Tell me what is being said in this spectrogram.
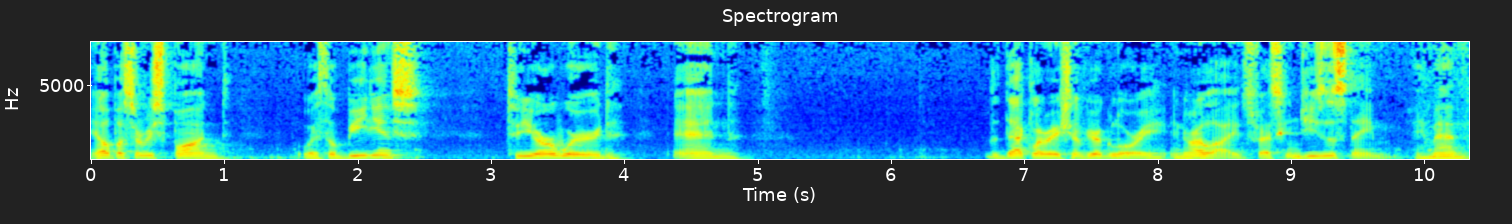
Help us to respond with obedience to your word and the declaration of your glory in our lives. For in Jesus' name, amen.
